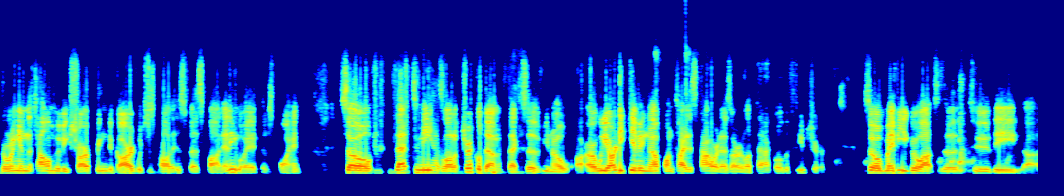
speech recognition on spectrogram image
throwing in the towel, moving Scharping to guard, which is probably his best spot anyway at this point? So that to me has a lot of trickle down effects of, you know, are we already giving up on Tytus Howard as our left tackle of the future? So maybe you go out to the to the uh,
